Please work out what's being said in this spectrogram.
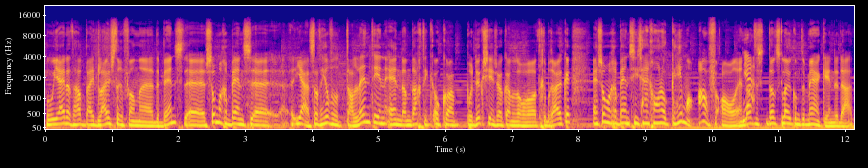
hoe jij dat had bij het luisteren van eh, de bands. Eh, sommige bands, ja, er zat heel veel talent in. En dan dacht ik ook qua productie en zo kan er nog wel wat gebruiken. En sommige bands die zijn gewoon ook helemaal af al. En Ja. dat, is, dat is leuk om te merken inderdaad.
